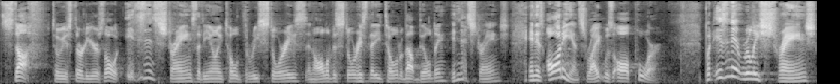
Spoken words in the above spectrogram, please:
stuff till he was 30 years old. Isn't it strange that he only told three stories in all of his stories that he told about building? Isn't that strange? And his audience, right, was all poor. But isn't it really strange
